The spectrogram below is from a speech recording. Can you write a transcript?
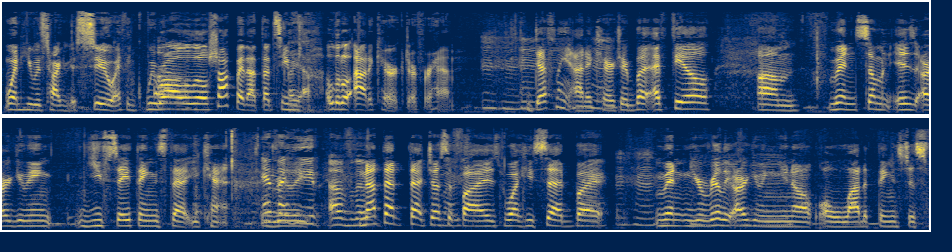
when he was talking to Sue, I think we were all a little shocked by that. That seemed Oh, yeah. a little out of character for him. Definitely out of character, but I feel um, when someone is arguing, you say things that you can't In the really. heat of the not that that justifies what he said, but Right. when you're really arguing, you know, a lot of things just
